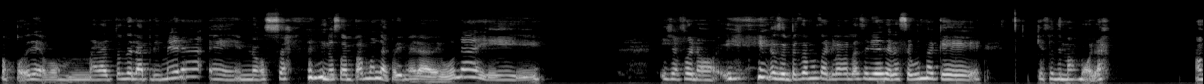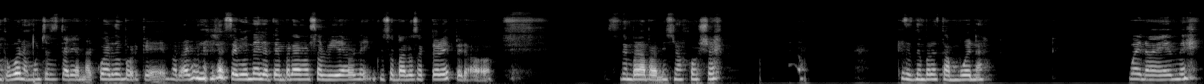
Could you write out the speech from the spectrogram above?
Pues podríamos. Maratón de la primera. Eh, nos, nos zampamos la primera de una y. Y ya fue, no. Y nos empezamos a clavar la serie de la segunda que, que es donde más mola. Aunque bueno, muchos estarían de acuerdo porque para algunos la segunda es la temporada más olvidable, incluso para los actores, pero esa temporada para mí es una joya. Que esa temporada es tan buena. Bueno, eh, me...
